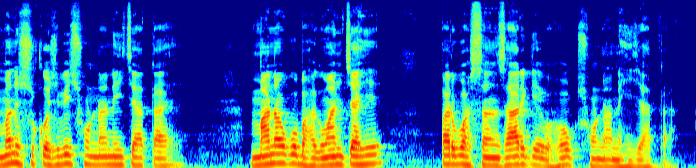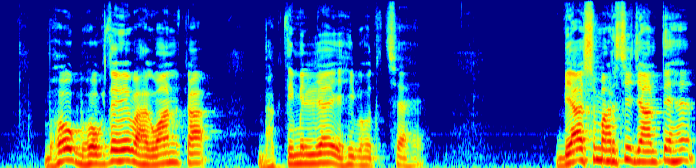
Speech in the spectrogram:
मनुष्य कुछ भी छोड़ना नहीं चाहता है। मानव को भगवान चाहिए, पर वह संसार के भोग छोड़ना नहीं चाहता। भोग भोगते हुए भगवान का भक्ति मिल जाए, यही बहुत अच्छा है। व्यास महर्षि जानते हैं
